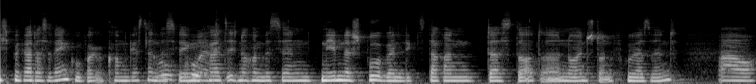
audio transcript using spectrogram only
Ich bin gerade aus Vancouver gekommen gestern, Oh, deswegen, cool. falls ich noch ein bisschen neben der Spur bin, liegt es daran, dass dort äh, neun Stunden früher sind. Wow.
